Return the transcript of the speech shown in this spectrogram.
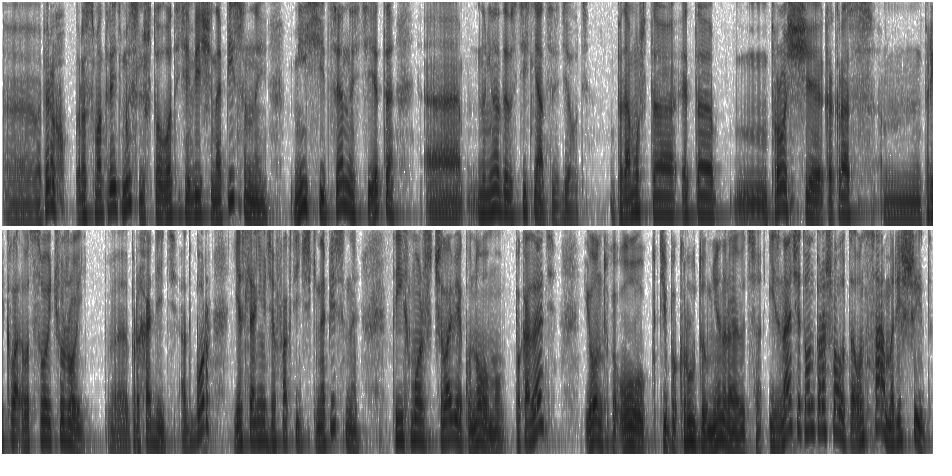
Э, во-первых, рассмотреть мысль, что вот эти вещи написанные, миссии, ценности, это, э, ну, не надо стесняться сделать. Потому что это проще как раз приклад... вот свой-чужой проходить отбор, если они у тебя фактически написаны, ты их можешь человеку новому показать, и он такой, о, типа, круто, мне нравится. И значит, он прошел это, он сам решит.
